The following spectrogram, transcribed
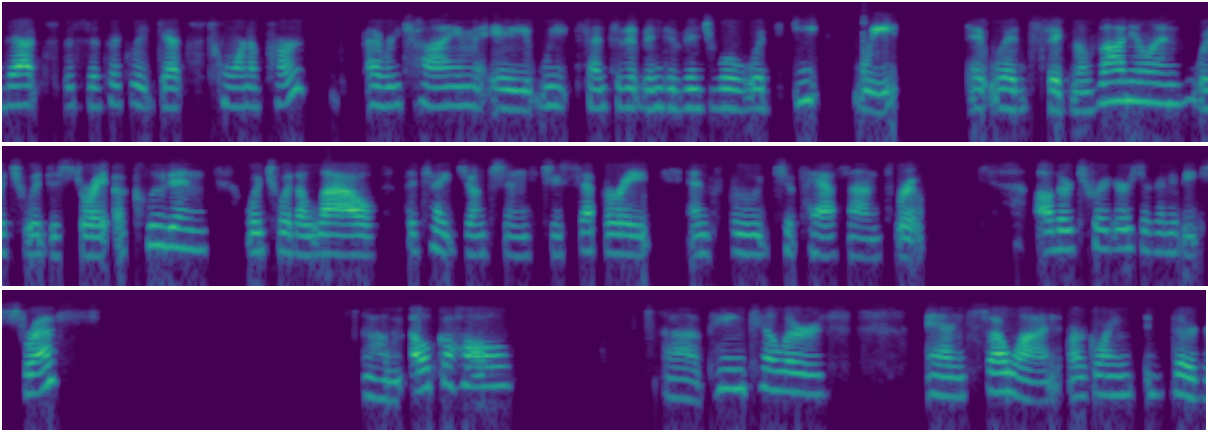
that specifically gets torn apart every time a wheat sensitive individual would eat wheat. It would signal zonulin, which would destroy occludin, which would allow the tight junctions to separate and food to pass on through. Other triggers are going to be stress, um, alcohol, uh, painkillers, and so on are going, they're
